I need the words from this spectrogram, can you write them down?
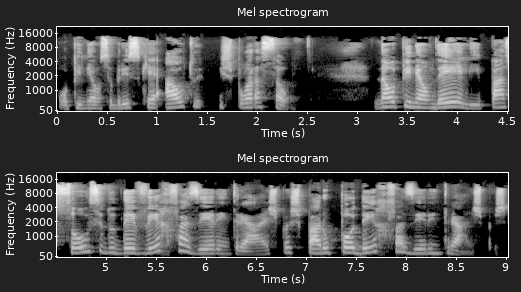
opinião sobre isso, que é autoexploração. Na opinião dele, passou-se do dever fazer, entre aspas, para o poder fazer, entre aspas.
